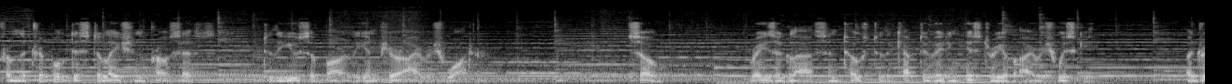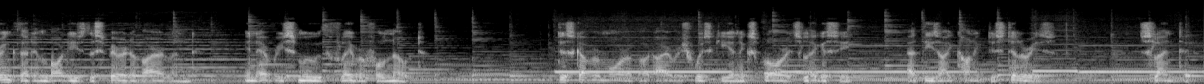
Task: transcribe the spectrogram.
from the triple distillation process to the use of barley and pure Irish water. So, raise a glass and toast to the captivating history of Irish whiskey, a drink that embodies the spirit of Ireland in every smooth, flavorful note. Discover more about Irish whiskey and explore its legacy at these iconic distilleries. Sláinte.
